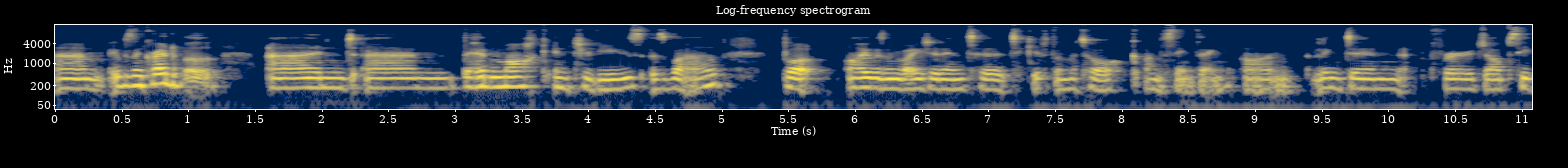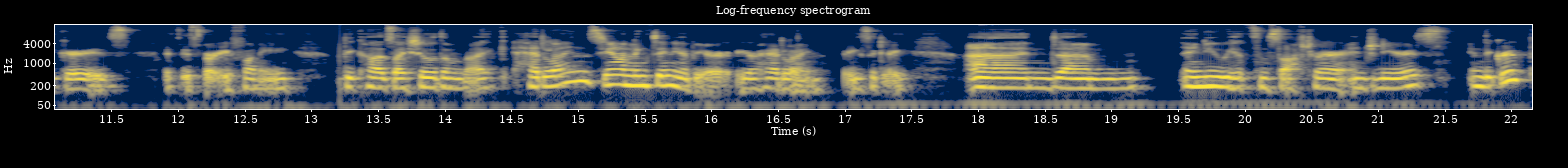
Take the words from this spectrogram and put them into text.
um, it was incredible. And um, they had mock interviews as well but i was invited in to, to give them a talk on the same thing on linkedin for job seekers. It's, it's very funny because i show them like headlines you know on linkedin you have your, your headline basically. And um, i knew we had some software engineers in the group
